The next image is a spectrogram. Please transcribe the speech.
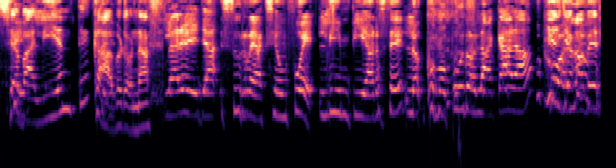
Sí, sea, valiente, cabronazo. Claro, ella, su reacción fue limpiarse lo, como pudo la cara. Y ella, a ver,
